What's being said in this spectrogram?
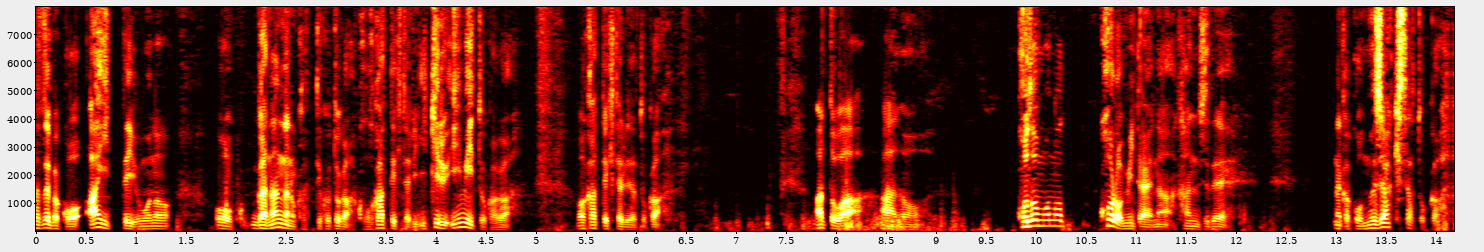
例えばこう、愛っていうものをが何なのかっていうことがこう分かってきたり、生きる意味とかが分かってきたりだとか、あとは、あの、子供の頃みたいな感じで、なんかこう無邪気さとか、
